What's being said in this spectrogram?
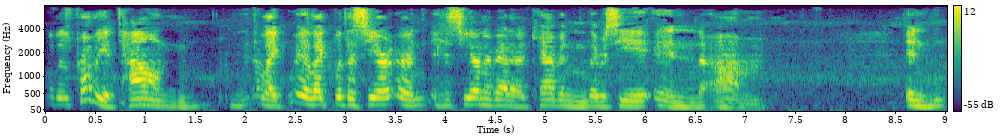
Well, there's probably a town like like with the Sierra or his Sierra Nevada cabin that we see in um in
